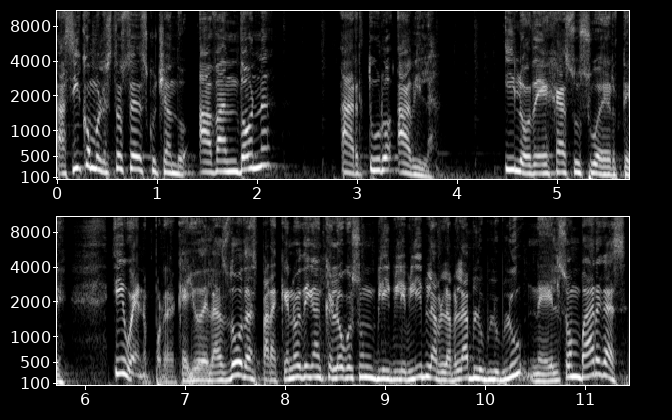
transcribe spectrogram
así como lo está usted escuchando, abandona a Arturo Ávila y lo deja a su suerte. Y bueno, por aquello de las dudas, para que no digan que luego es un bli bli bli bla bla bla blu blu blu, Nelson Vargas.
